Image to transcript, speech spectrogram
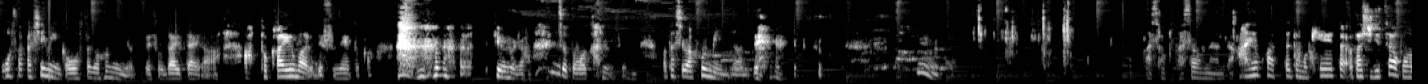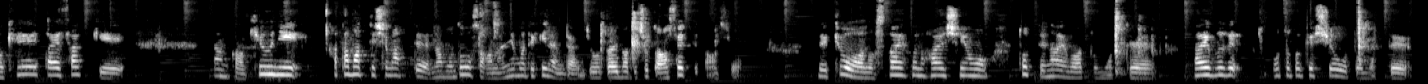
大阪市民か大阪府民によって、そう大体が、あ、都会生まれですね、とかっていうのがちょっとわかるんですよね。私は府民なんでうん。あ、そっか、そうなんだ。あ、よかった。でも携帯、私実はこの携帯さっき、なんか急に固まってしまって、何も動作が何もできないみたいな状態になってちょっと焦ってたんですよ。で、今日はあの、スタイフの配信を撮ってないわと思って、ライブでお届けしようと思って、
